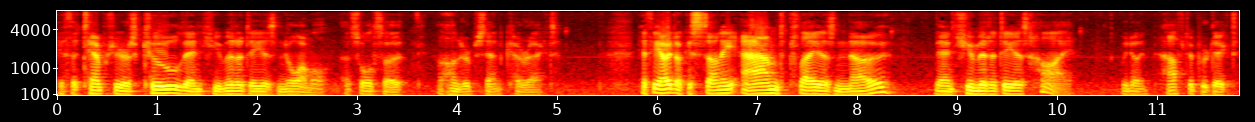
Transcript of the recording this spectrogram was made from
If the temperature is cool, then humidity is normal. That's also 100% correct. If the outlook is sunny and play is no, then humidity is high. We don't have to predict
